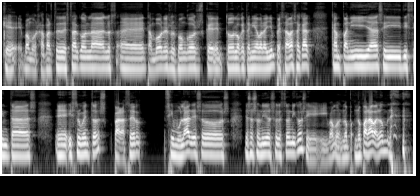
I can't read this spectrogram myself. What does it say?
que, vamos, aparte de estar con la, los eh, tambores, los bongos, que todo lo que tenía por ahí, empezaba a sacar campanillas y distintos eh, instrumentos para hacer simular esos, esos sonidos electrónicos y, y vamos, no, no, paraba el hombre.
